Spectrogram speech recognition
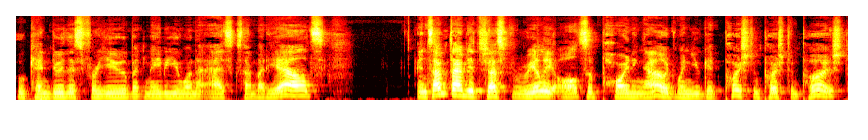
who can do this for you, but maybe you want to ask somebody else. And sometimes it's just really also pointing out when you get pushed and pushed and pushed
